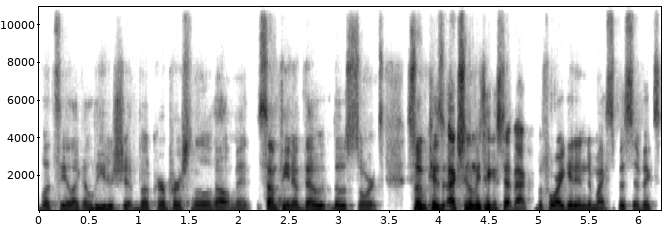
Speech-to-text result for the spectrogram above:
let's say like a leadership book or personal development, something of those, those sorts. So, because actually, let me take a step back before I get into my specifics.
